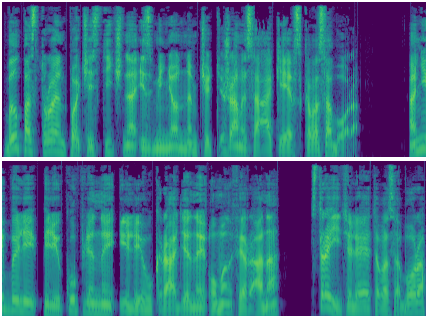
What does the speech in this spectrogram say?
был построен по частично измененным чертежам Исаакиевского собора. Они были перекуплены или украдены у Монферрана, строителя этого собора,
